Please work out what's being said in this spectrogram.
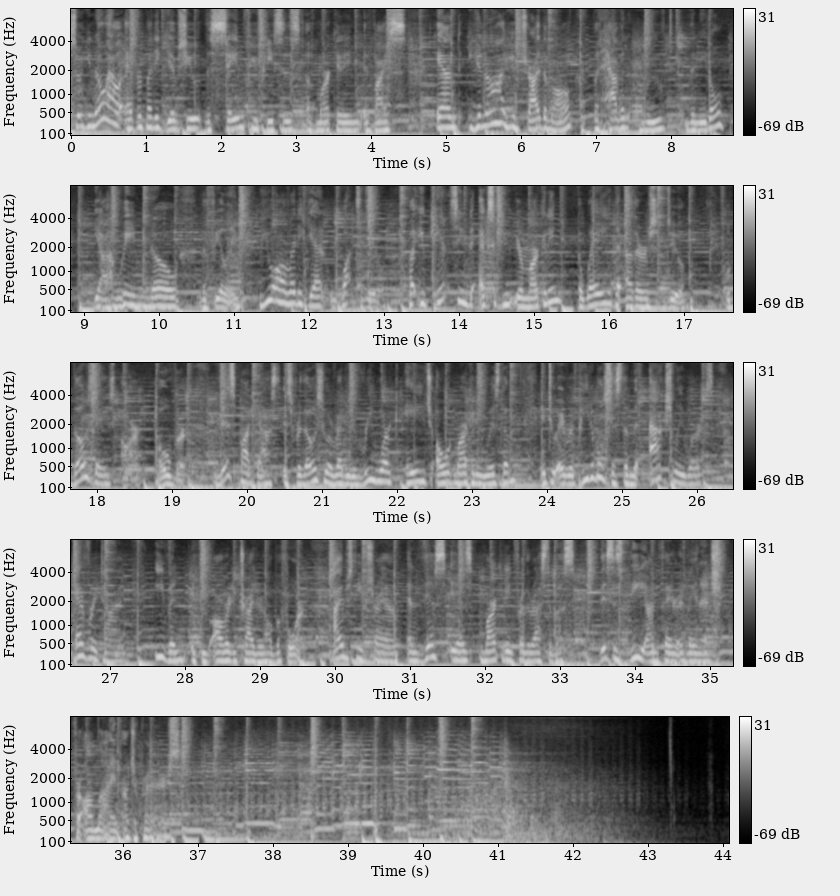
So, you know how everybody gives you the same few pieces of marketing advice? And you know how you've tried them all but haven't moved the needle? Yeah, we know the feeling. You already get what to do, but you can't seem to execute your marketing the way that others do. Well, those days are over. This podcast is for those who are ready to rework age old marketing wisdom into a repeatable system that actually works every time even if you've already tried it all before. I'm Steve Schramm, and this is Marketing for the Rest of Us. This is the unfair advantage for online entrepreneurs.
